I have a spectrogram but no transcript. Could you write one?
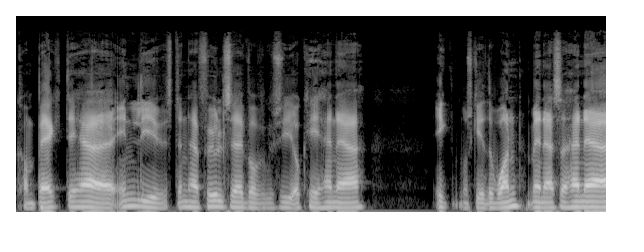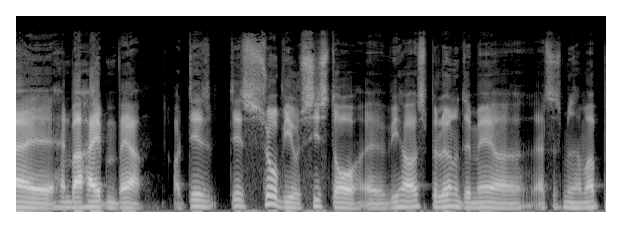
comeback, det her endelig, den her følelse af, hvor vi kunne sige, okay, han er ikke måske the one, men altså han er, øh, han var hypen værd. Og det, det så vi jo sidste år. Øh, vi har også belønnet det med at altså smide ham op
